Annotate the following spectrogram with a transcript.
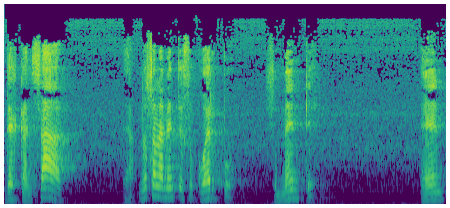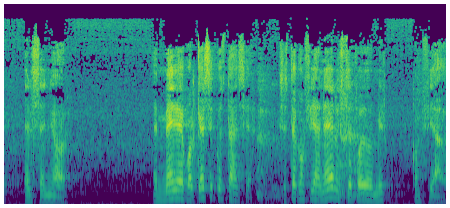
descansar no solamente su cuerpo, su mente en el Señor. En medio de cualquier circunstancia, si usted confía en Él, usted puede dormir confiado.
